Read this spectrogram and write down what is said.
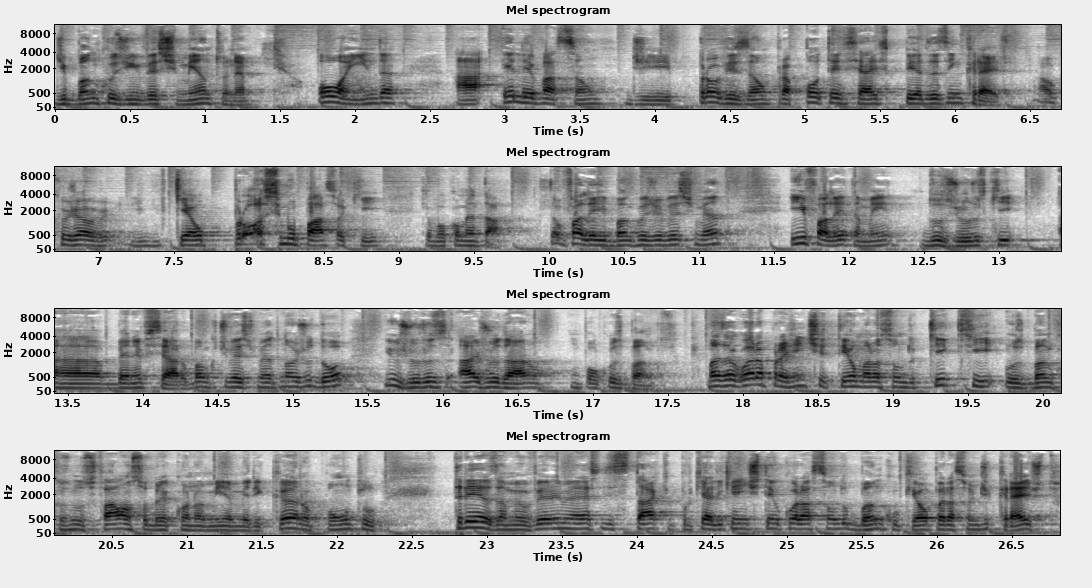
de bancos de investimento, né? Ou ainda a elevação de provisão para potenciais perdas em crédito, algo que eu já que é o próximo passo aqui que eu vou comentar. Então falei bancos de investimento e falei também dos juros que uh, beneficiaram. O banco de investimento não ajudou e os juros ajudaram um pouco os bancos. Mas agora, para a gente ter uma noção do que, que os bancos nos falam sobre a economia americana, o ponto 3, a meu ver, merece destaque, porque é ali que a gente tem o coração do banco, que é a operação de crédito.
